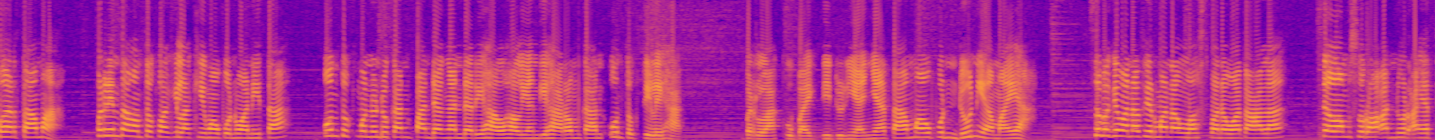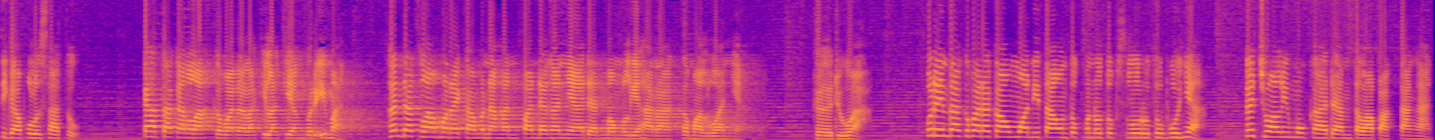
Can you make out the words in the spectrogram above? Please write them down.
Pertama, perintah untuk laki-laki maupun wanita untuk menundukkan pandangan dari hal-hal yang diharamkan untuk dilihat. Berlaku baik di dunia nyata maupun dunia maya. Sebagaimana firman Allah SWT dalam surah An-Nur ayat 31. Katakanlah kepada laki-laki yang beriman, hendaklah mereka menahan pandangannya dan memelihara kemaluannya. Kedua, perintah kepada kaum wanita untuk menutup seluruh tubuhnya, kecuali muka dan telapak tangan.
